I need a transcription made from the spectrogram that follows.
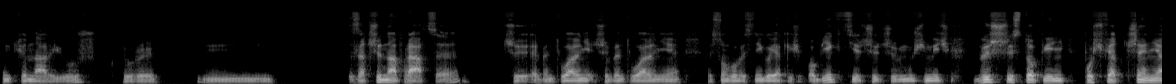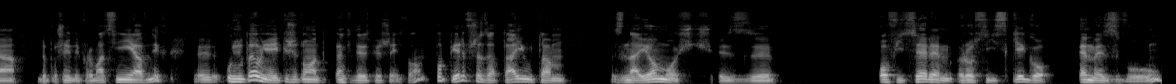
funkcjonariusz, który mm, zaczyna pracę, czy ewentualnie, czy ewentualnie są wobec niego jakieś obiekcje, czy, czy musi mieć wyższy stopień poświadczenia dopuszczenia informacji niejawnych, y, uzupełnia i pisze tą ankietę bezpieczeństwa. On po pierwsze zataił tam znajomość z oficerem rosyjskiego MSW,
